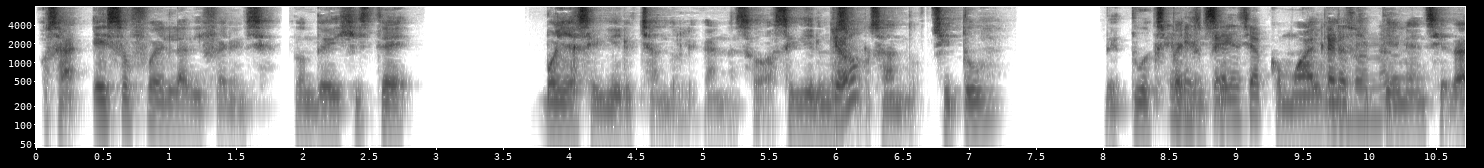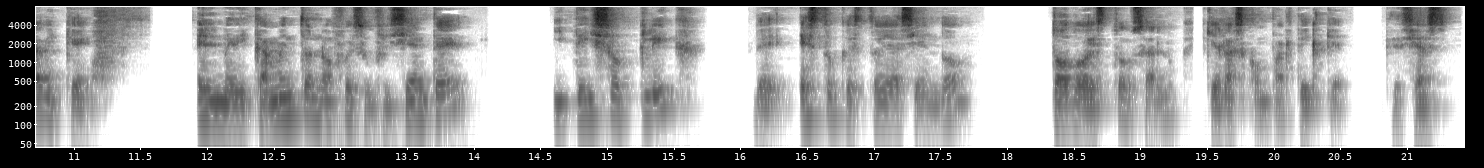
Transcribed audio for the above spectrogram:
o sea, eso fue la diferencia, donde dijiste, voy a seguir echándole ganas o a seguirme esforzando. Si tú, de tu experiencia, como alguien que tiene ansiedad y que el medicamento no fue suficiente y te hizo clic de esto que estoy haciendo, todo esto, o sea, lo que quieras compartir, que, que decías,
